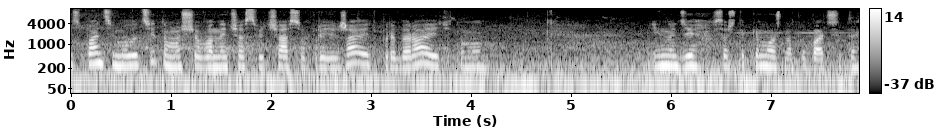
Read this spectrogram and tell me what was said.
іспанці молодці, тому що вони час від часу приїжджають, прибирають, тому іноді все ж таки можна побачити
